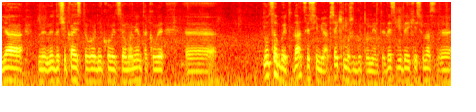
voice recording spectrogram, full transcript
Я не, не дочекаюсь того ніколи цього моменту, коли. Е, Ну, це бит, да? це сім'я. Всякі можуть бути моменти. Десь буде якийсь у нас е,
